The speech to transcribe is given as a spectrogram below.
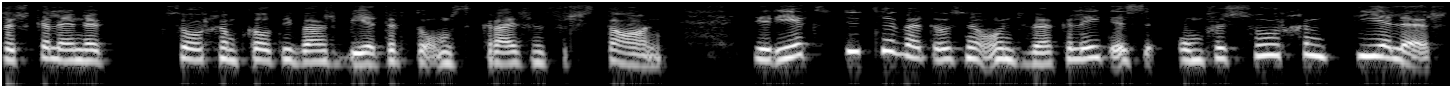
verskillende sorgemkultivars beter te omskryf en verstaan. Die reeks toetse wat ons nou ontwikkel het is om vir sorgemteelers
